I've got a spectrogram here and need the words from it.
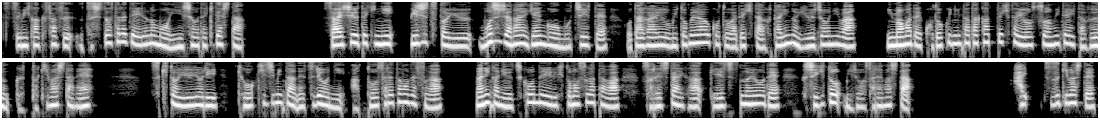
包み隠さず映し出されているのも印象的でした。最終的に美術という文字じゃない言語を用いてお互いを認め合うことができた二人の友情には、今まで孤独に戦ってきた様子を見ていた分グッときましたね。好きというより狂気じみた熱量に圧倒されたのですが、何かに打ち込んでいる人の姿は、それ自体が芸術のようで不思議と魅了されました。はい、続きまして、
